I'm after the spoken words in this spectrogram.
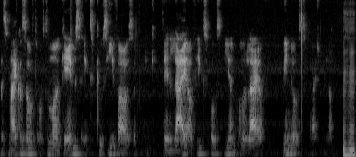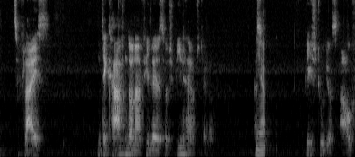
dass Microsoft oft einmal Games exklusiv ausbringt, die live auf Xbox gehen oder live auf Windows zum Beispiel an. Mhm. Zu Fleiß. Und die kaufen dann auch viele so Spielhersteller. Also Ja. Spielstudios auf.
